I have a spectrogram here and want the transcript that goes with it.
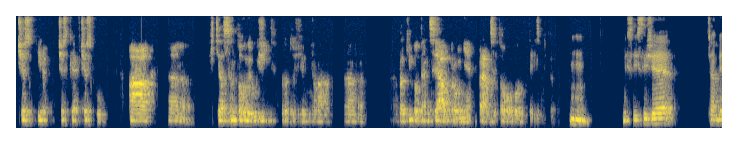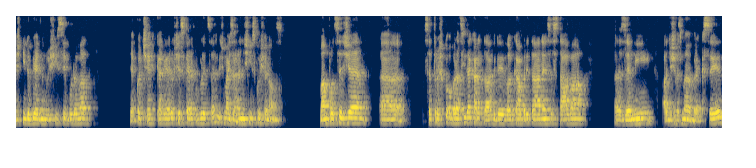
český, české v Česku. A uh, chtěl jsem toho využít, protože měla uh, velký potenciál pro mě v rámci toho oboru, který jsem chtěl. Mm-hmm. Myslíš si, že třeba v dnešní době jednodušší si budovat jako Čech kariéru v České republice, když máš zahraniční zkušenost? Mám pocit, že uh, se trošku obrací ta karta, kdy Velká Británie se stává uh, zemí, ať už vezmeme Brexit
